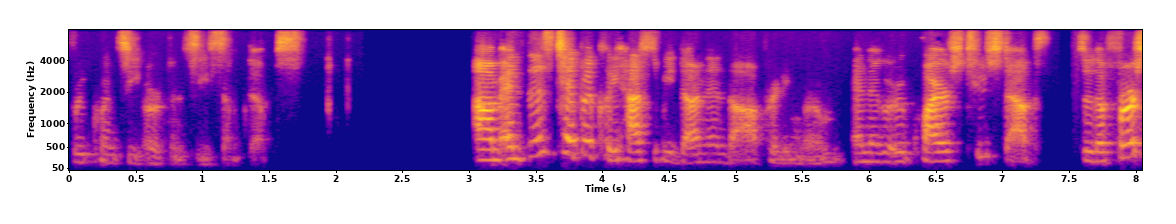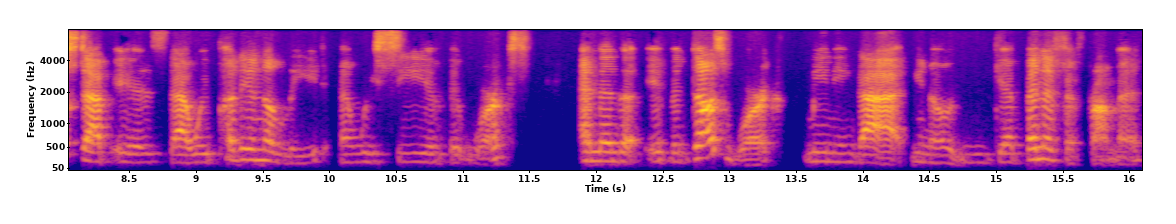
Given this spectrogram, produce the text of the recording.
frequency urgency symptoms. Um, and this typically has to be done in the operating room and it requires two steps. So the first step is that we put in a lead and we see if it works. And then the, if it does work, meaning that you know you get benefit from it,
